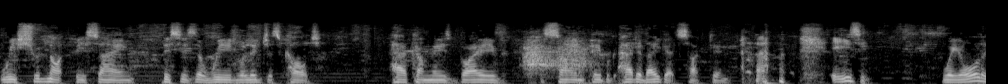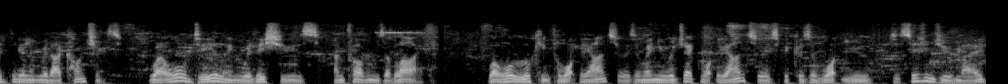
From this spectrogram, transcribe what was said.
We should not be saying this is a weird religious cult. How come these brave, sane people, how do they get sucked in? Easy. We all are dealing with our conscience. We're all dealing with issues and problems of life. We're all looking for what the answer is. And when you reject what the answer is because of what you decisions you've made,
